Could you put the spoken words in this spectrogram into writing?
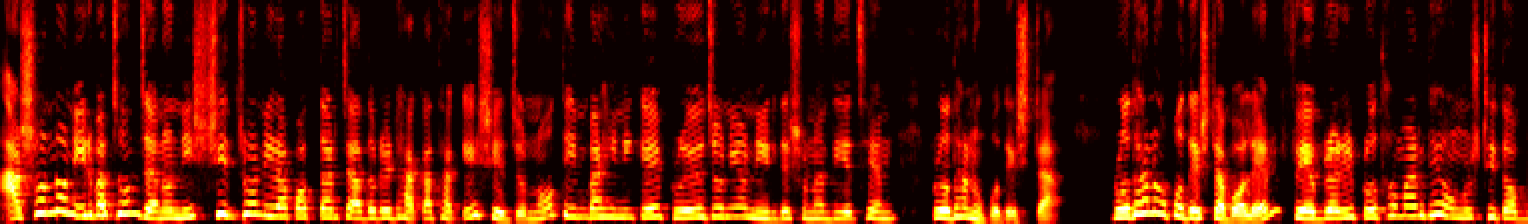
আসন্ন নির্বাচন যেন নিশ্চিদ্র নিরাপত্তার চাদরে ঢাকা থাকে, সেজন্য তিন বাহিনীকে প্রয়োজনীয় নির্দেশনা দিয়েছেন প্রধান উপদেষ্টা। প্রধান উপদেষ্টা বলেন, ফেব্রুয়ারির প্রথমার্ধে অনুষ্ঠিতব্য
